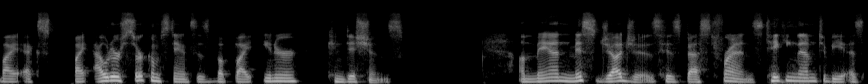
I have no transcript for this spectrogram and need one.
by ex, by outer circumstances, but by inner conditions a man misjudges his best friends, taking them to be as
